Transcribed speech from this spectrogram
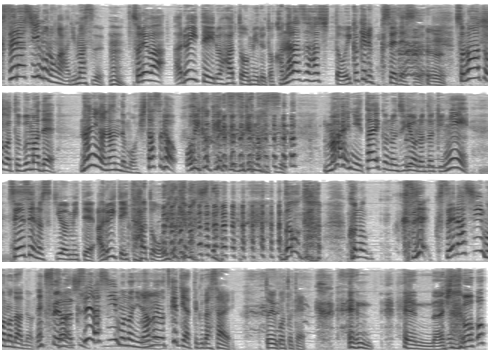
癖らしいものがあります、うん、それは歩いている鳩を見ると必ず走って追いかける癖です、うん、その鳩が飛ぶまで何が何でもひたすら追いかけ続けます。前に体育の授業の時に先生の隙を見て歩いていた後を追いかけました。どうかこの癖癖らしいものだよね。癖らしい。ものに名前をつけてやってください、ということで。変変な人？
